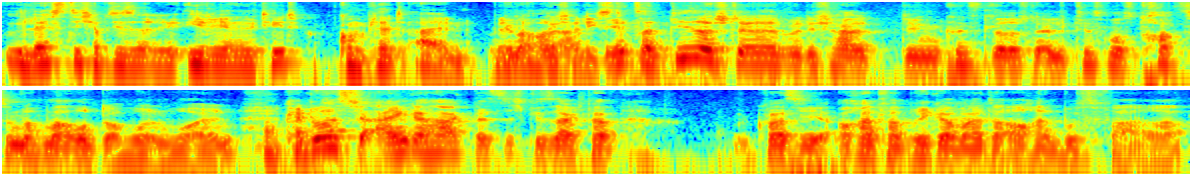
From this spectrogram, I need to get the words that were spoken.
lässt dich auf diese Irrealität komplett ein, Genau, jetzt an dieser Stelle würde ich halt den künstlerischen Elitismus trotzdem nochmal runterholen wollen. Okay. Du hast ja eingehakt, dass ich gesagt habe, quasi auch ein Fabrikarbeiter, auch ein Busfahrer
